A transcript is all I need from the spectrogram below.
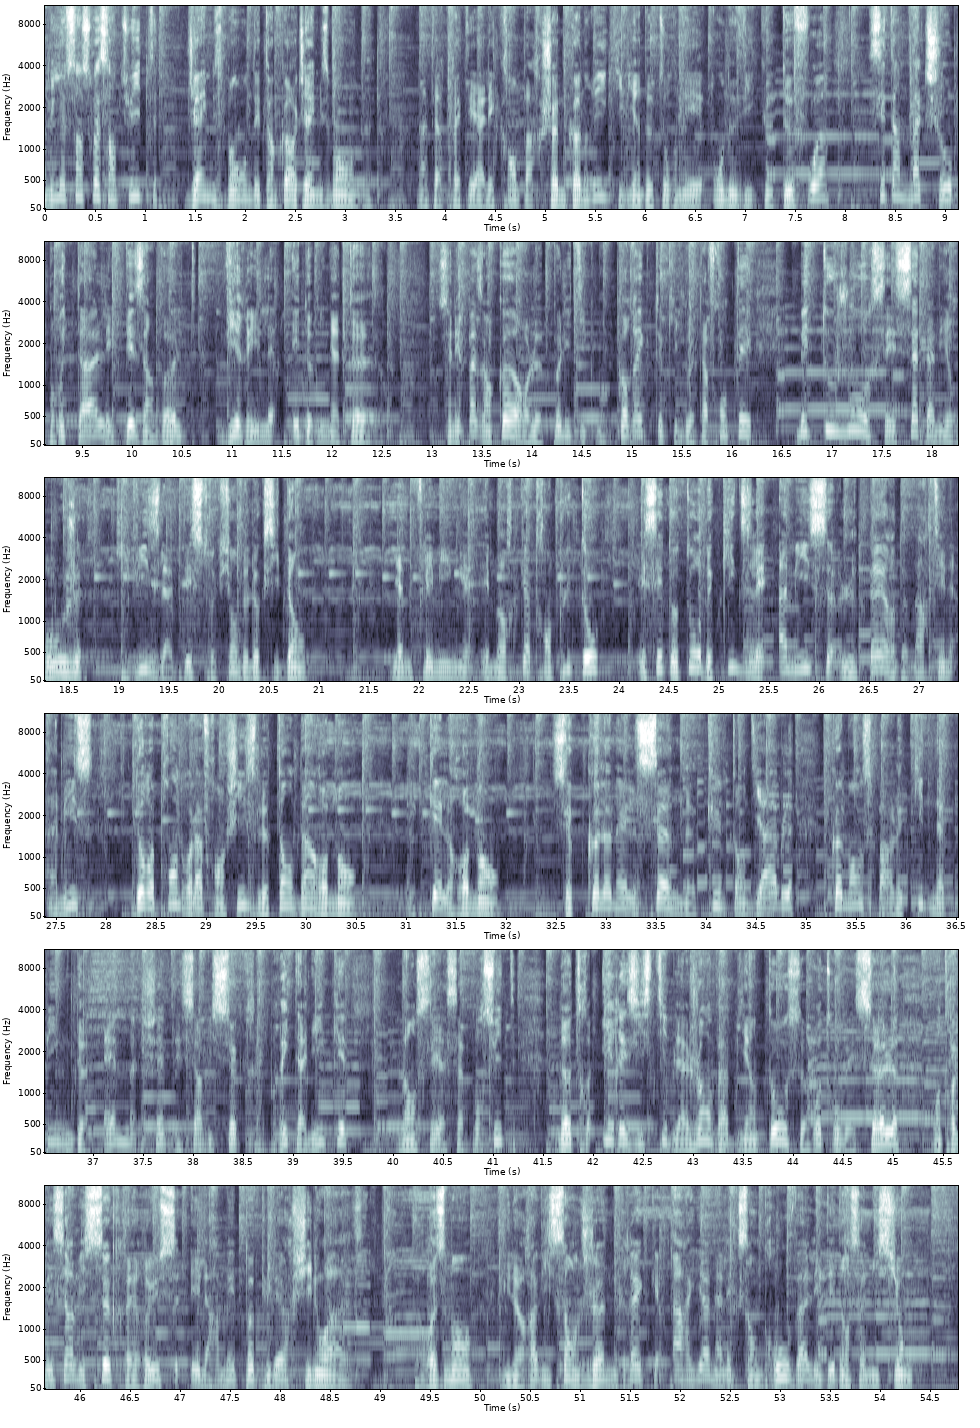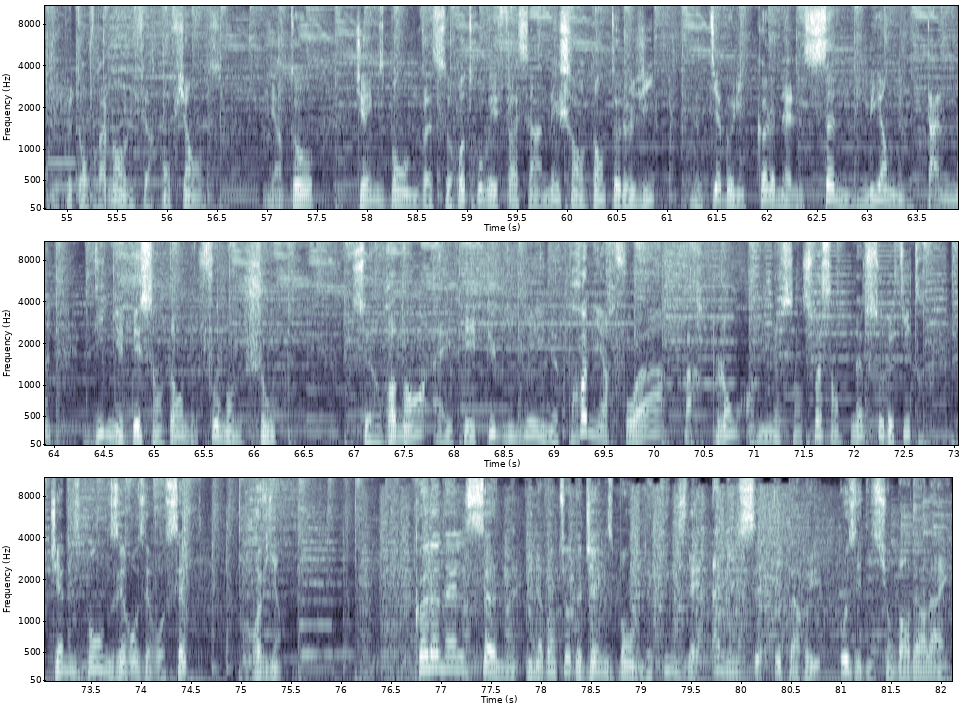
1968, James Bond est encore James Bond. Interprété à l'écran par Sean Connery, qui vient de tourner On ne vit que deux fois, c'est un macho brutal et désinvolte, viril et dominateur. Ce n'est pas encore le politiquement correct qu'il doit affronter, mais toujours ces sept années rouges qui visent la destruction de l'Occident. Ian Fleming est mort quatre ans plus tôt et c'est au tour de Kingsley Amis, le père de Martin Amis, de reprendre la franchise le temps d'un roman. Et quel roman Ce colonel Sun, culte en diable, commence par le kidnapping de M, chef des services secrets britanniques. Lancé à sa poursuite, notre irrésistible agent va bientôt se retrouver seul entre les services secrets russes et l'armée populaire chinoise. Heureusement, une ravissante jeune grecque, Ariane Alexandrou, va l'aider dans sa mission. Mais peut-on vraiment lui faire confiance? Bientôt, James Bond va se retrouver face à un méchant d'anthologie, le diabolique colonel Sun Liang Tan, digne descendant de Fu Manchu. Ce roman a été publié une première fois par Plomb en 1969 sous le titre James Bond 007 revient. Colonel Sun, une aventure de James Bond de Kingsley Amis, est paru aux éditions Borderline.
